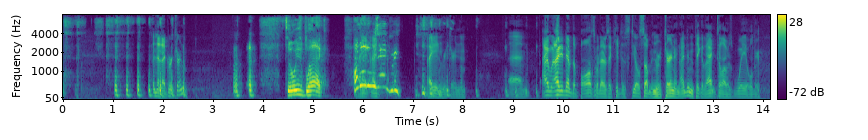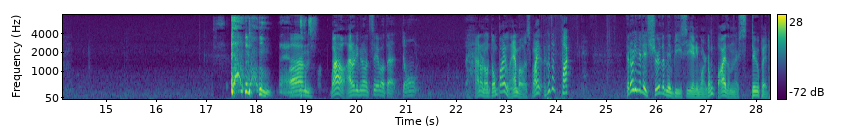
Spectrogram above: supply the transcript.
and then I'd return them. It's always black. I'm not I- always angry. I didn't return them. Um, I, I didn't have the balls when I was a kid to steal something and return it. and I didn't think of that until I was way older. Man, Um, wow, I don't even know what to say about that. Don't, I don't know. Don't buy Lambos. Why? Who the fuck? They don't even insure them in BC anymore. Don't buy them. They're stupid.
